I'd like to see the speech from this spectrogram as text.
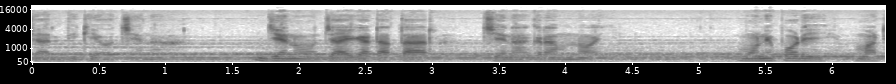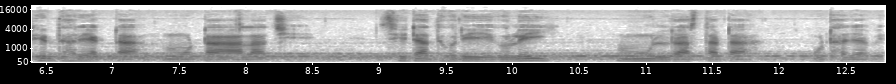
চারিদিকে অচেনা। যেন জায়গাটা তার চেনা গ্রাম নয়। মনে পড়ে মাঠের ধারে একটা মোটা আল আছে। সেটা ধরে এগোলেই মূল রাস্তাটা ওঠা যাবে।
